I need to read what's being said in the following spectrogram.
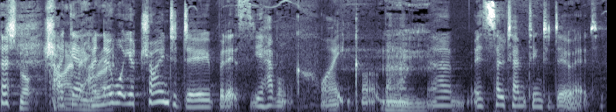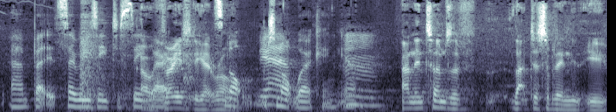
it's not I chiming get I know right. what you're trying to do, but it's you haven't quite got that. Hmm. Um, it's so tempting to do it, um, but it's so easy to see Oh, where very easy to get it's wrong. not it's not working. Yeah. And in terms of that discipline that you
